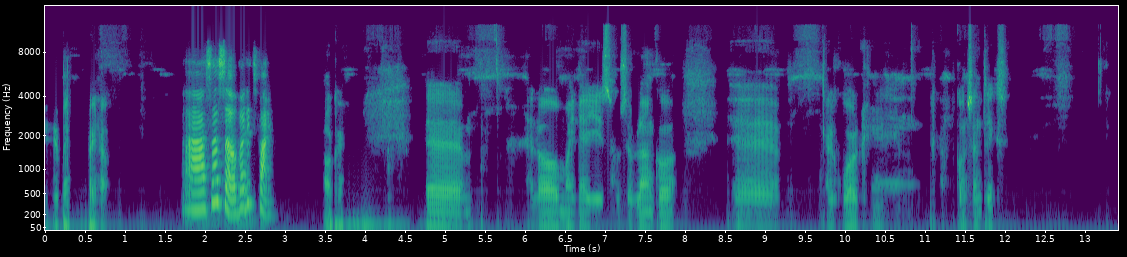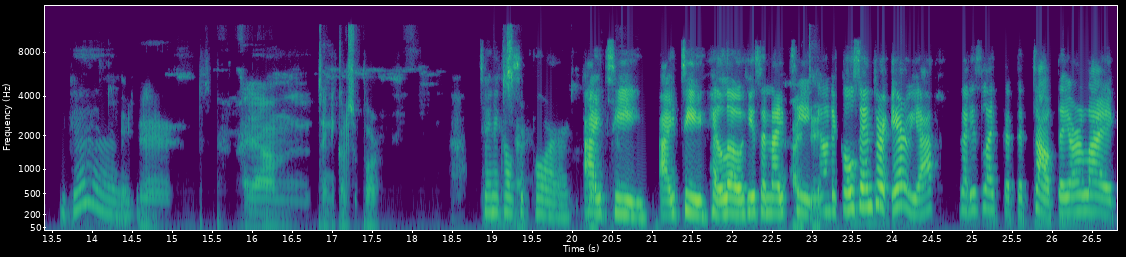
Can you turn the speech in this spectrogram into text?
you hear me right now? Uh, so so, but it's fine. Okay. Um, hello, my name is Jose Blanco. Uh, I work in Concentrix. Good. Uh, I am technical support. Technical Sorry. support. Yeah. IT. IT. Hello, he's an IT. IT. On the call center area, that is like at the top. They are like,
